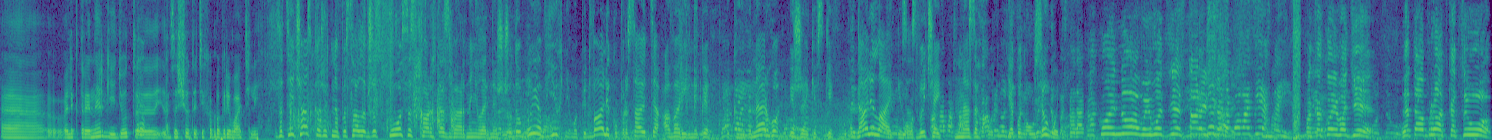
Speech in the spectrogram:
электроэнергии идет э, за счет этих обогревателей. За цей час, кажуть, написали вже скоси скарг та звернень. Ледь не щодоби в їхньому підвалі купресаються аварійники і Київенерго, і Жеківські. Та далі лайки зазвичай не заходять, як от сьогодні. Какой новый? Вот здесь старый шарик. по воде стоит. По какой воде? Это обратка ЦО.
